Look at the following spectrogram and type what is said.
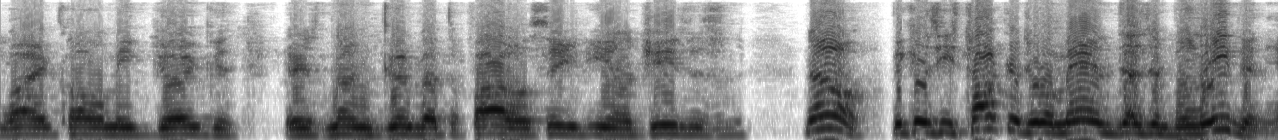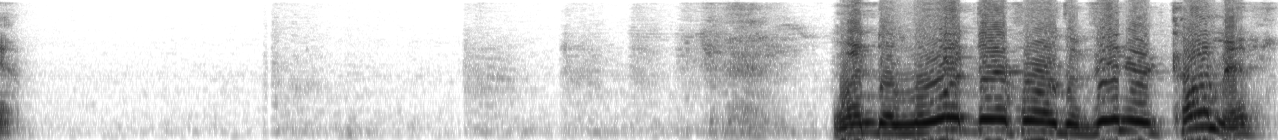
Why call me good? Because there's none good but the Father. See, you know, Jesus. No, because he's talking to a man that doesn't believe in him. When the Lord, therefore, of the vineyard cometh,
